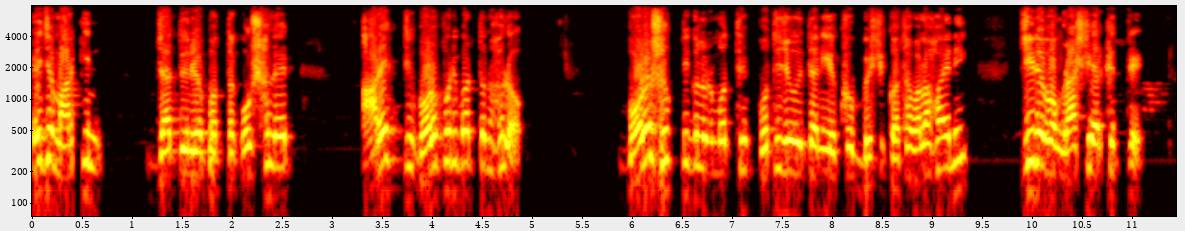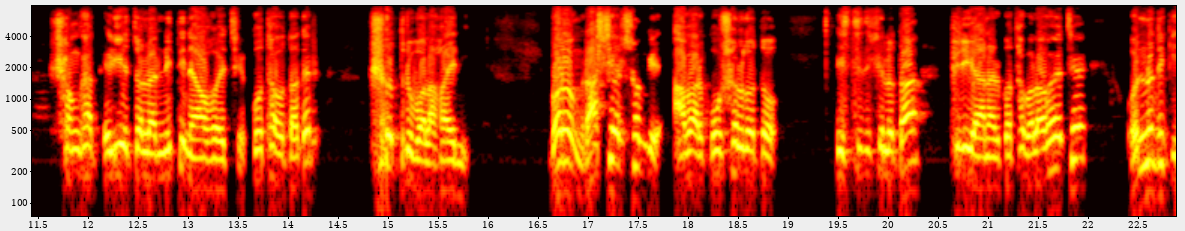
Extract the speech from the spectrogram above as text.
এই যে মার্কিন জাতীয় নিরাপত্তা কৌশলের আরেকটি বড় পরিবর্তন হলো, বড় শক্তিগুলোর মধ্যে প্রতিযোগিতা নিয়ে খুব বেশি কথা বলা হয়নি। চীন এবং রাশিয়ার ক্ষেত্রে সংঘাত এড়িয়ে চলার নীতি নেওয়া হয়েছে, কোথাও তাদের শত্রু বলা হয়নি। বরং রাশিয়ার সঙ্গে আবার কৌশলগত স্থিতিশীলতা ফিরিয়ে আনার কথা বলা হয়েছে। অন্যদিকে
